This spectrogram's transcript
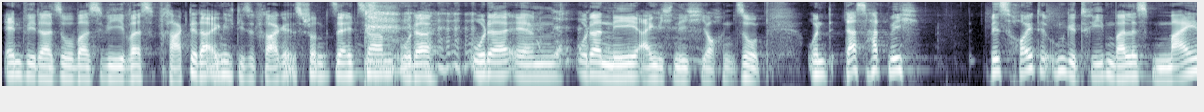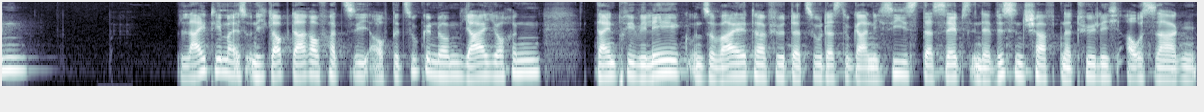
entweder sowas wie, was fragt ihr da eigentlich? Diese Frage ist schon seltsam oder, oder, ähm, oder nee, eigentlich nicht, Jochen. So. Und das hat mich bis heute umgetrieben, weil es mein Leitthema ist und ich glaube, darauf hat sie auch Bezug genommen. Ja, Jochen, dein Privileg und so weiter führt dazu, dass du gar nicht siehst, dass selbst in der Wissenschaft natürlich Aussagen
